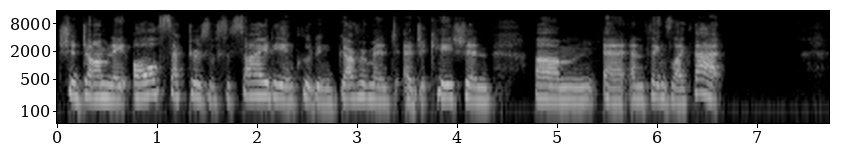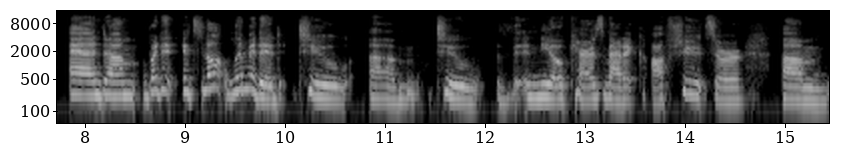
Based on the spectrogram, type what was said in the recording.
should dominate all sectors of society, including government, education, um, and, and, things like that and um, but it, it's not limited to um, to neo-charismatic offshoots or um,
